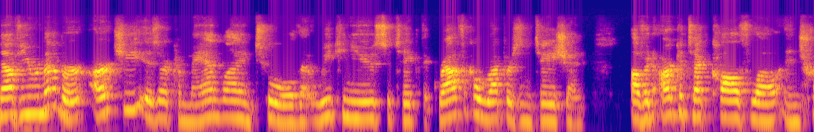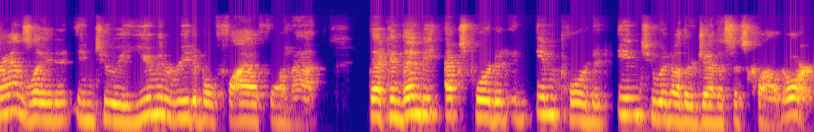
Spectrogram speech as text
Now, if you remember, Archy is our command line tool that we can use to take the graphical representation of an architect call flow and translate it into a human readable file format that can then be exported and imported into another Genesys Cloud org.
